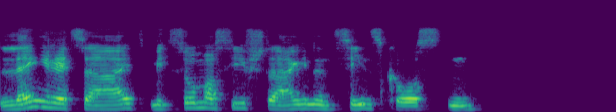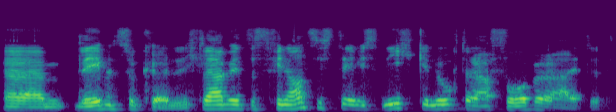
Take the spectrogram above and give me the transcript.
längere Zeit mit so massiv steigenden Zinskosten ähm, leben zu können. Ich glaube, das Finanzsystem ist nicht genug darauf vorbereitet.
